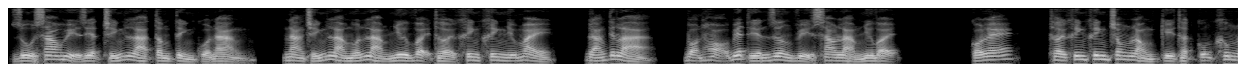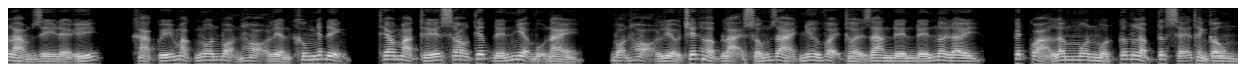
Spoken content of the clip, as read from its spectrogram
dù sao hủy diệt chính là tâm tình của nàng, nàng chính là muốn làm như vậy thời khinh khinh như mày, đáng tiếc là, bọn họ biết Yến Dương vì sao làm như vậy. Có lẽ, thời khinh khinh trong lòng kỳ thật cũng không làm gì để ý, khả quý mặc nôn bọn họ liền không nhất định, theo mặt thế sau tiếp đến nhiệm vụ này, bọn họ liều chết hợp lại sống dài như vậy thời gian đến đến nơi đây, kết quả lâm môn một cước lập tức sẽ thành công,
